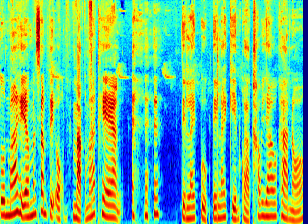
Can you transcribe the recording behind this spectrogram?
ต้นมาเหี่ยวมันซ้ำติออกหมากมาแทงติดไลปลูกติดไลเกียนกว่าข้าวยาวค่ะเนาะ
